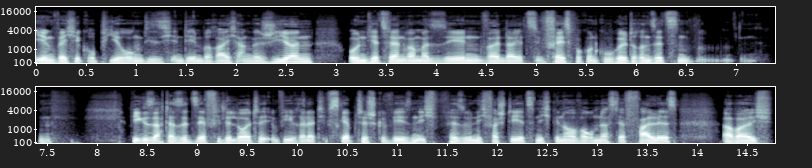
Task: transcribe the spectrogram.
irgendwelche Gruppierungen, die sich in dem Bereich engagieren. Und jetzt werden wir mal sehen, weil da jetzt Facebook und Google drin sitzen. Wie gesagt, da sind sehr viele Leute irgendwie relativ skeptisch gewesen. Ich persönlich verstehe jetzt nicht genau, warum das der Fall ist, aber ich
